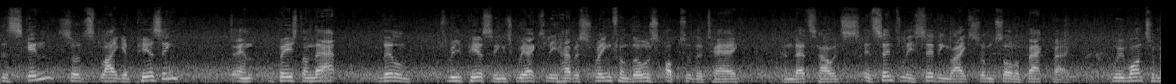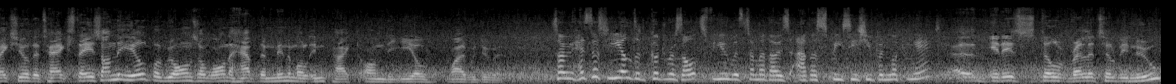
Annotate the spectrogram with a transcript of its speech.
the skin, so it's like a piercing. And based on that little three piercings, we actually have a string from those up to the tag, and that's how it's essentially sitting like some sort of backpack. We want to make sure the tag stays on the eel, but we also want to have the minimal impact on the eel while we do it. So has this yielded good results for you with some of those other species you've been looking at? Uh, it is still relatively new,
